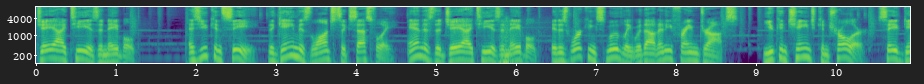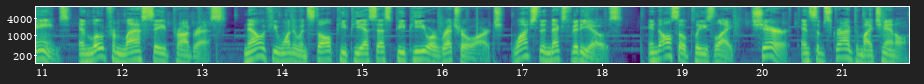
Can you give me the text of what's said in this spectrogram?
JIT is enabled. As you can see, the game is launched successfully, and as the JIT is enabled, it is working smoothly without any frame drops. You can change controller, save games, and load from last saved progress. Now if you want to install PPSSPP or RetroArch, watch the next videos. And also please like, share, and subscribe to my channel.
